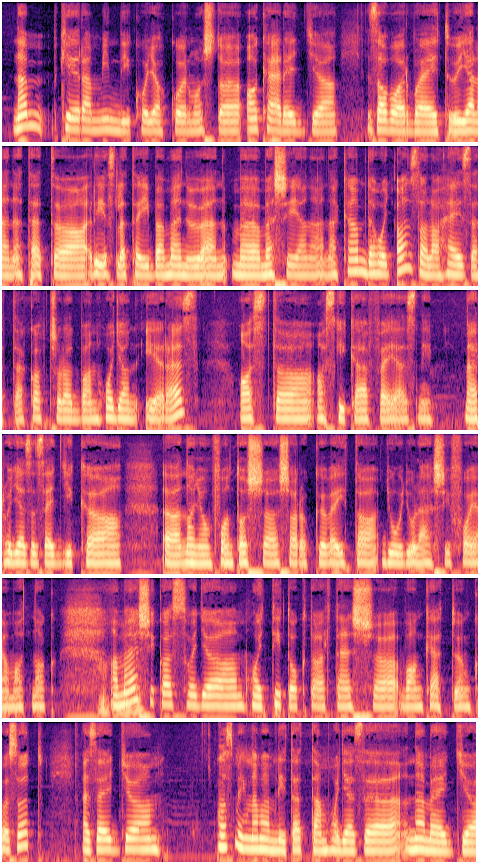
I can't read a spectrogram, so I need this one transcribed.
nem kérem mindig, hogy akkor most uh, akár egy uh, zavarba ejtő jelenetet uh, részleteibe menően meséljen el nekem, de hogy azzal a helyzettel kapcsolatban hogyan érez, azt, uh, azt ki kell fejezni mert hogy ez az egyik uh, uh, nagyon fontos sarokköve itt a gyógyulási folyamatnak. Uh-huh. A másik az, hogy, hogy titoktartás van kettőnk között. Ez egy azt még nem említettem, hogy ez nem egy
